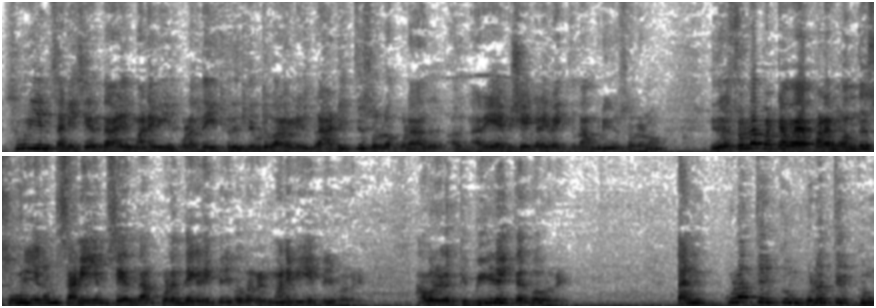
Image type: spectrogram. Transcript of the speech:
சூரியன் சனி சேர்ந்தாலே மனைவியும் குழந்தையும் பிரிந்து விடுவார்கள் என்று அடித்து சொல்லக்கூடாது. அது நிறைய விஷயங்களை வைத்து தான் முடிவு சொல்லணும். இதில் சொல்லப்பட்ட வ- பலன் வந்து சூரியனும் சனியும் சேர்ந்தால் குழந்தைகளை பிரிபவர்கள் மனைவியை பிரிபவர்கள். அவர்களுக்கு வீடை தருபவர்கள். தன் குலத்திற்கும் குணத்திற்கும்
